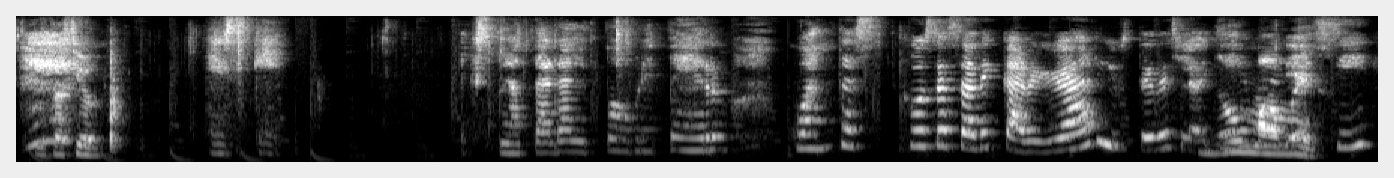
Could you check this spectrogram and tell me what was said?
Situación. es que explotar al pobre perro. ¿Cuántas cosas ha de cargar y ustedes lo No llevan mames. así?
